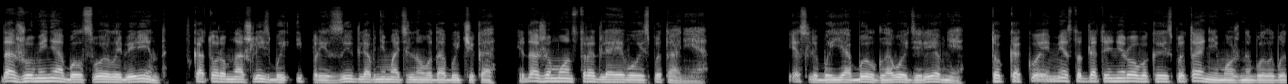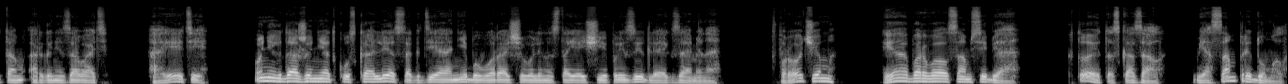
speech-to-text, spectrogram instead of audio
Даже у меня был свой лабиринт, в котором нашлись бы и призы для внимательного добытчика, и даже монстры для его испытания. Если бы я был главой деревни, то какое место для тренировок и испытаний можно было бы там организовать? А эти? У них даже нет куска леса, где они бы выращивали настоящие призы для экзамена. Впрочем, я оборвал сам себя. Кто это сказал? Я сам придумал.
